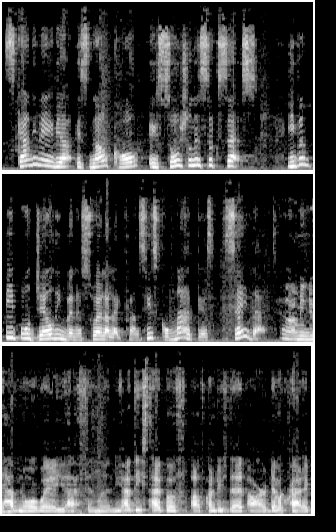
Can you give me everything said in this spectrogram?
Scandinavia is now called a socialist success. Even people jailed in Venezuela like Francisco Marquez say that. I mean, you have Norway, you have Finland, you have these type of, of countries that are democratic,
